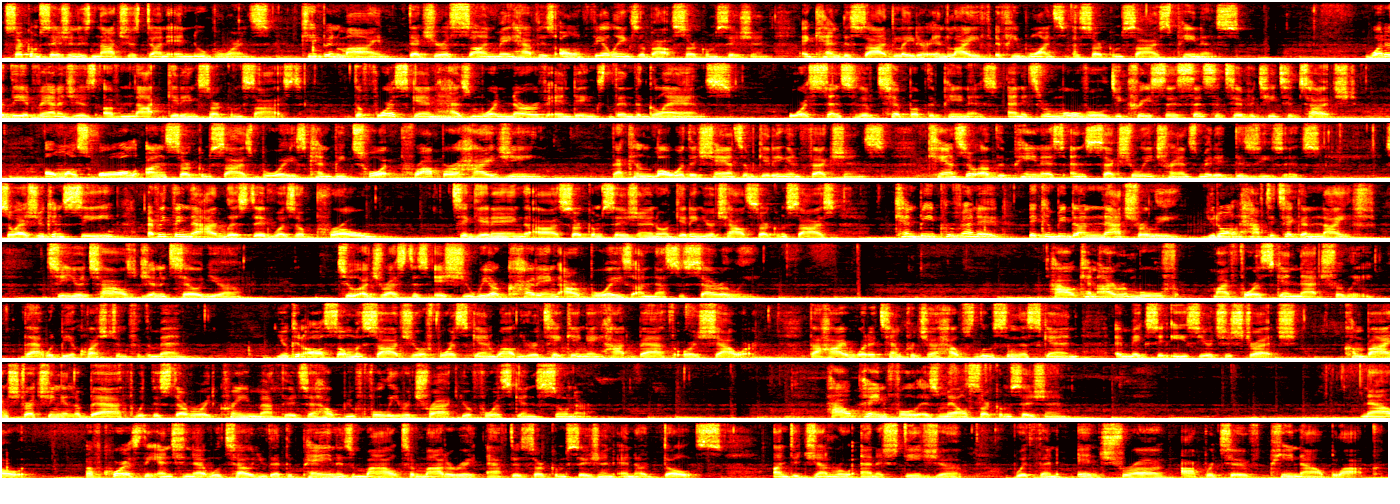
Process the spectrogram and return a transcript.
Circumcision is not just done in newborns. Keep in mind that your son may have his own feelings about circumcision and can decide later in life if he wants a circumcised penis. What are the advantages of not getting circumcised? The foreskin has more nerve endings than the glans or sensitive tip of the penis, and its removal decreases sensitivity to touch. Almost all uncircumcised boys can be taught proper hygiene that can lower the chance of getting infections, cancer of the penis, and sexually transmitted diseases. So, as you can see, everything that I listed was a pro to getting uh, circumcision or getting your child circumcised can be prevented. It can be done naturally. You don't have to take a knife to your child's genitalia to address this issue. We are cutting our boys unnecessarily. How can I remove my foreskin naturally? That would be a question for the men. You can also massage your foreskin while you're taking a hot bath or a shower. The high water temperature helps loosen the skin and makes it easier to stretch. Combine stretching in the bath with the steroid cream method to help you fully retract your foreskin sooner. How painful is male circumcision? Now, of course, the internet will tell you that the pain is mild to moderate after circumcision in adults under general anesthesia with an intraoperative penile block.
